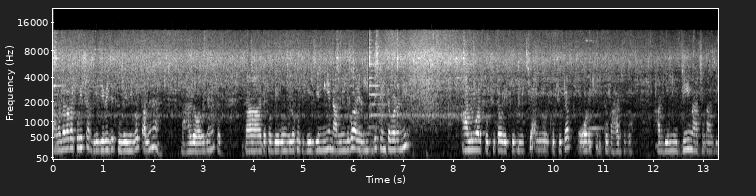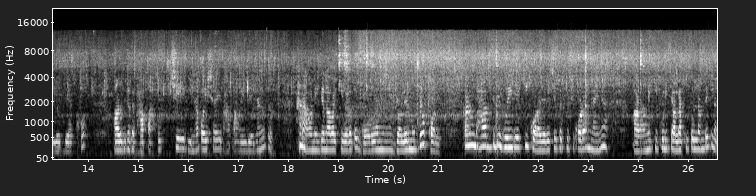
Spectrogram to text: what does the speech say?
আলাদা আলাদা করে সব ভেজে ভেজে তুলে নিব, তাহলে না? ভালো হবে জানো তো? তা দেখো বেগুনগুলোকে ভেজে নিয়ে নামিয়ে দেবো আর এর মধ্যে কিনতে পারো নি আলু আর কচুটাও রেখে দিয়েছি। আলু আর কচুটা পরে কিন্তু ভাজবো। আর ডিম ডিম আছে ভাজলো দেখো, আর ওদিকে ভাপা হচ্ছে, বিনা পয়সায় ভাপা হয়ে যায় জানো তো? হ্যাঁ অনেকজন আবার কী বলো তো গরম জলের মধ্যেও করে। কারণ ভাত যদি হয়ে যায়, কী করা যাবে? সে তো কিছু করার নাই না। আর আমি কি করি, চালাকি করলাম দেখলাম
